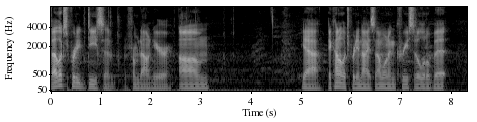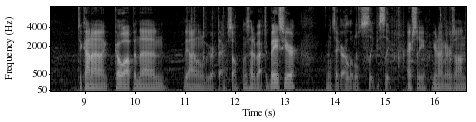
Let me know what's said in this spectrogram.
That looks pretty decent from down here. Um, yeah, it kind of looks pretty nice, and I want to increase it a little bit to kind of go up, and then the island will be right there. So let's head back to base here. We'll take our little sleepy sleep. Actually, your nightmare's on.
